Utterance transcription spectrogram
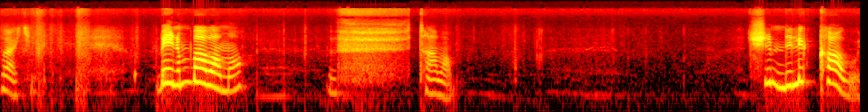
sakin. Benim babam o. Üf, tamam. Şimdilik kabul.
